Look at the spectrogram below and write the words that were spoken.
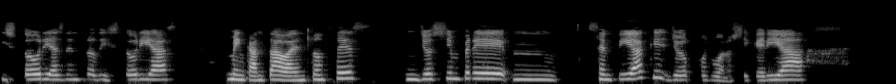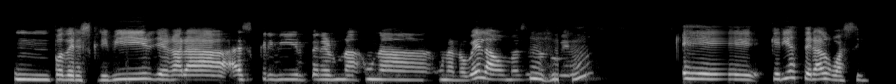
historias dentro de historias, me encantaba. Entonces, yo siempre mm, sentía que yo, pues bueno, si quería poder escribir, llegar a, escribir, tener una, novela o más de una novela, eh, quería hacer algo así,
